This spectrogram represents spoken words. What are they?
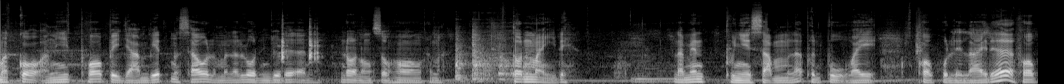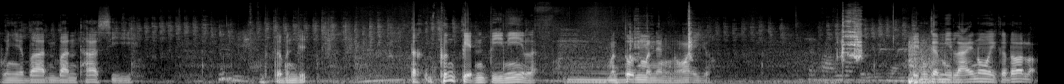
มาเกาะอันนี้พ่อไปยามเบ็ดเมื่อเช้าแล้วมันละหล่นอยู่เด้ออันดอนของสองห้องครับนะต้นใหม่เด้ แล้วแม่นผู้ใหญ่ซ้ำและเพิ่นปลูกไว้ขอบคุณหลายๆเด้อพอผู้ใหญ่บ้านบ้านทาสี แต่มันแต่เพิ่งเปลี่ยนปีนี้แหละมันต้นมันยังน้อยอยู่เป็นก็มีหลายหน่วยก็ได้หรอก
